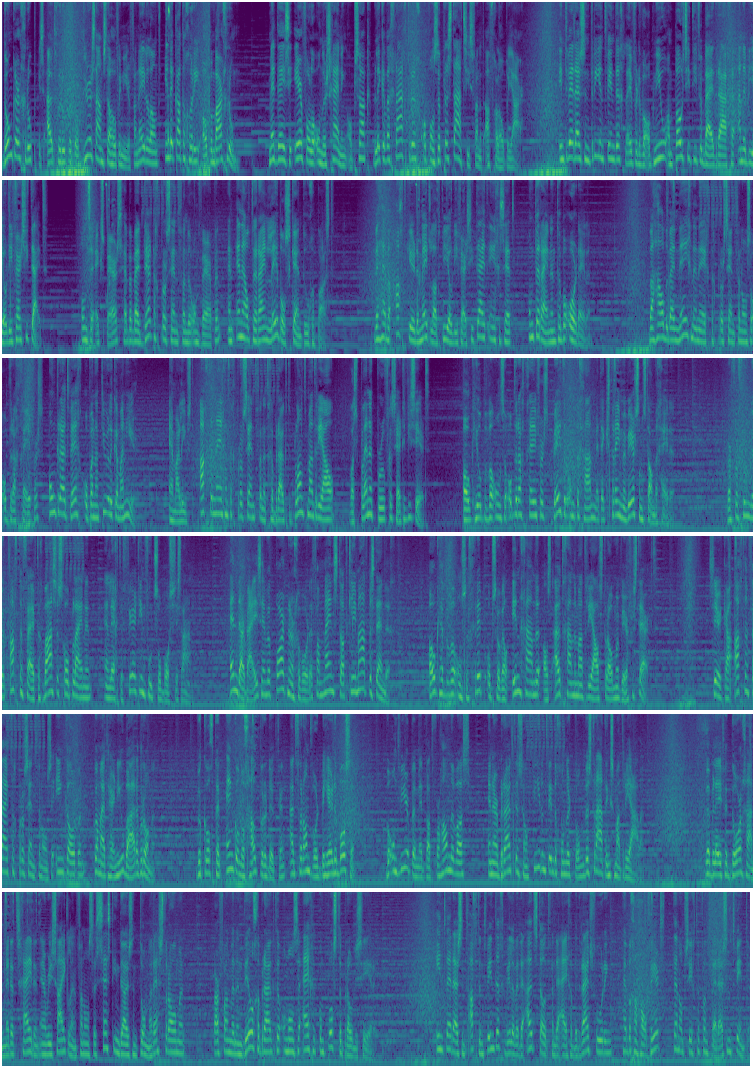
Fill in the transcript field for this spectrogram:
Donkergroep is uitgeroepen tot duurzaamste hovenier van Nederland in de categorie Openbaar Groen. Met deze eervolle onderscheiding op zak blikken we graag terug op onze prestaties van het afgelopen jaar. In 2023 leverden we opnieuw een positieve bijdrage aan de biodiversiteit. Onze experts hebben bij 30% van de ontwerpen een NL Terrein Label Scan toegepast. We hebben acht keer de meetlat biodiversiteit ingezet om terreinen te beoordelen. We haalden bij 99% van onze opdrachtgevers onkruid weg op een natuurlijke manier. En maar liefst 98% van het gebruikte plantmateriaal was Planetproof gecertificeerd. Ook hielpen we onze opdrachtgevers beter om te gaan met extreme weersomstandigheden. We vergroenden 58 basisschoolpleinen en legden 14 voedselbosjes aan. En daarbij zijn we partner geworden van Mijn Stad Klimaatbestendig. Ook hebben we onze grip op zowel ingaande als uitgaande materiaalstromen weer versterkt. Circa 58% van onze inkopen kwam uit hernieuwbare bronnen. We kochten enkel nog houtproducten uit verantwoord beheerde bossen. We ontwierpen met wat voorhanden was en herbruikten zo'n 2400 ton bestratingsmaterialen. We bleven doorgaan met het scheiden en recyclen van onze 16.000 ton reststromen, waarvan we een deel gebruikten om onze eigen compost te produceren. In 2028 willen we de uitstoot van de eigen bedrijfsvoering hebben gehalveerd ten opzichte van 2020.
